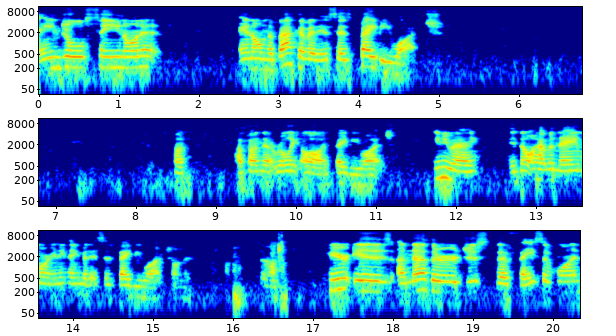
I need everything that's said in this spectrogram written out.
angel scene on it. And on the back of it, it says baby watch. Huh. I find that really odd. Baby watch. Anyway, it don't have a name or anything, but it says baby watch on it. So here is another, just the face of one.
